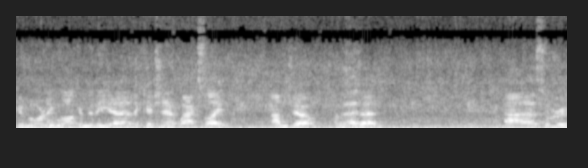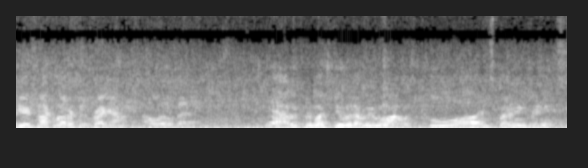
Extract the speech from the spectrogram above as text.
Good morning. Welcome to the uh, the Kitchenette Waxlight. I'm Joe. I'm Ed. Uh, so we're here to talk about our food program a little bit. Yeah, we pretty much do whatever we want with cool, uh, inspiring ingredients.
